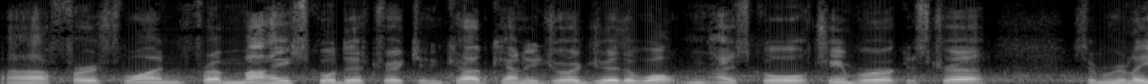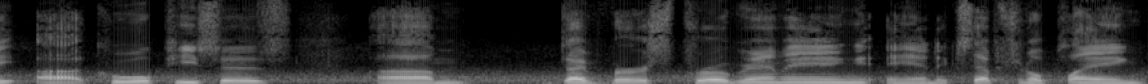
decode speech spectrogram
Uh, first one from my school district in Cobb County, Georgia, the Walton High School Chamber Orchestra. Some really uh, cool pieces, um, diverse programming, and exceptional playing.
